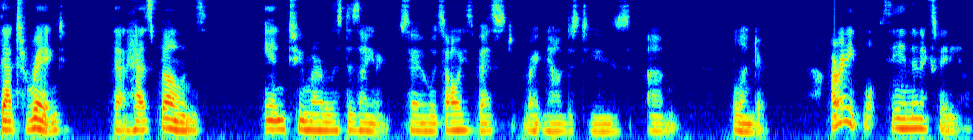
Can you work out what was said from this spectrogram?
that's rigged, that has bones, into Marvelous Designer. So it's always best right now just to use um, Blender. All right, we'll see you in the next video.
